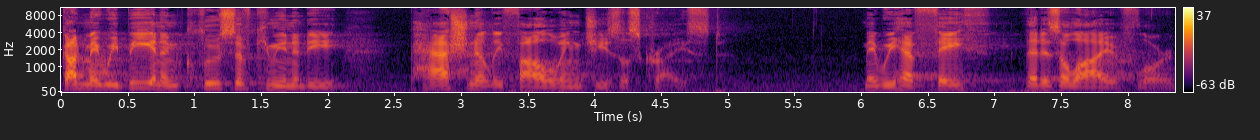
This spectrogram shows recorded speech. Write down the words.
God, may we be an inclusive community passionately following Jesus Christ. May we have faith that is alive, Lord.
